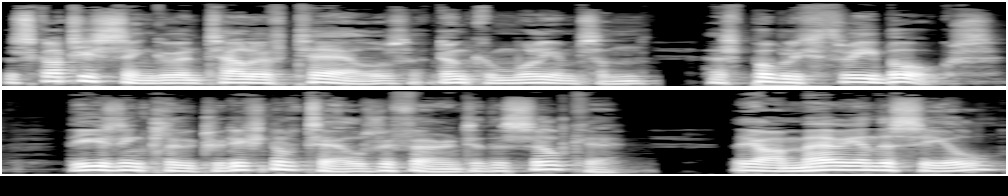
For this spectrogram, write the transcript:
The Scottish singer and teller of tales, Duncan Williamson, has published three books. These include traditional tales referring to the Silkie. They are Mary and the Seal,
